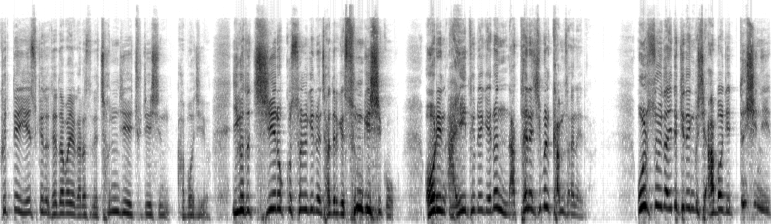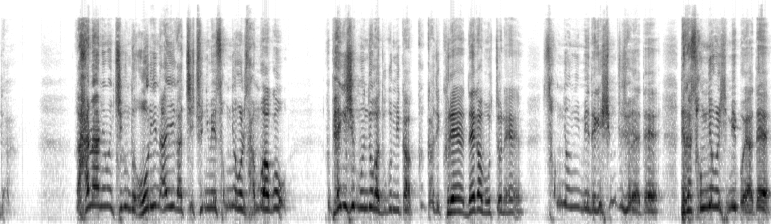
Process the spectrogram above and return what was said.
그때 예수께서 대답하여 가라사대 천지의 주제이신 아버지요. 이것을 지혜롭고 슬기는 자들에게 숨기시고 어린 아이들에게는 나타내심을 감사하네다. 올소이다 이렇게 된 것이 아버지 뜻이니이다. 하나님은 지금도 어린 아이 같이 주님의 성령을 사모하고 그 120문도가 누굽니까? 끝까지 그래 내가 못 전해. 성령님이 내게 힘 주셔야 돼. 내가 성령을 힘입어야 돼.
